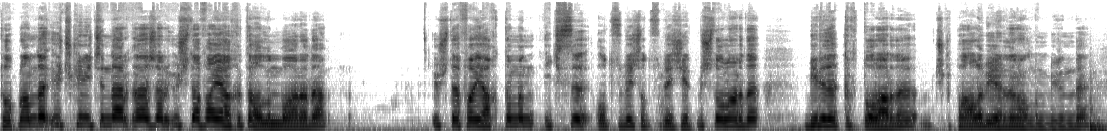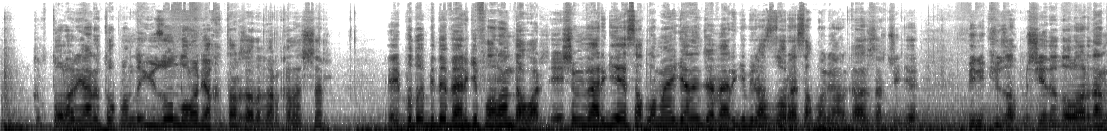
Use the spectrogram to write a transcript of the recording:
Toplamda 3 gün içinde arkadaşlar 3 defa yakıt aldım bu arada. 3 defa yaktımın ikisi 35-35-70 dolardı. Biri de 40 dolardı. Çünkü pahalı bir yerden aldım birinde. 40 dolar yani toplamda 110 dolar yakıt harcadık arkadaşlar. E, bu da bir de vergi falan da var. E, şimdi vergi hesaplamaya gelince vergi biraz zor hesaplanıyor arkadaşlar. Çünkü 1267 dolardan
